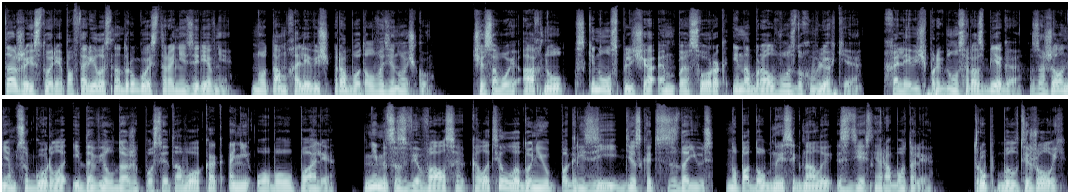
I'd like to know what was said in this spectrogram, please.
Та же история повторилась на другой стороне деревни, но там Халевич работал в одиночку. Часовой ахнул, скинул с плеча МП-40 и набрал воздух в легкие. Халевич прыгнул с разбега, зажал немцу горло и давил даже после того, как они оба упали. Немец извивался, колотил ладонью по грязи, дескать, сдаюсь, но подобные сигналы здесь не работали. Труп был тяжелый.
